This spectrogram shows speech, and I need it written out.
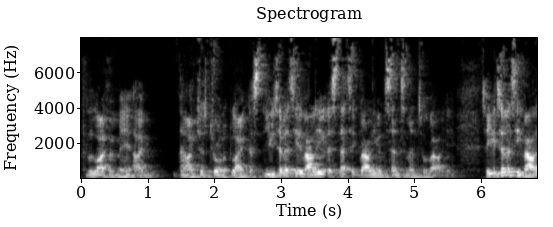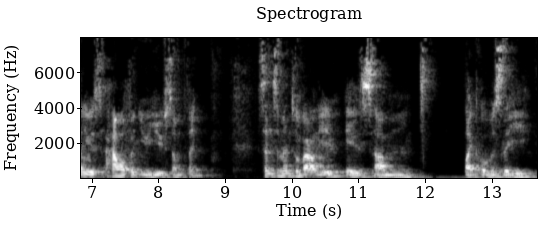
for the life of me, I'm now I've just drawn a blank. Utility value, aesthetic value, and sentimental value. So utility value is how often you use something. Sentimental value is um, like obviously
